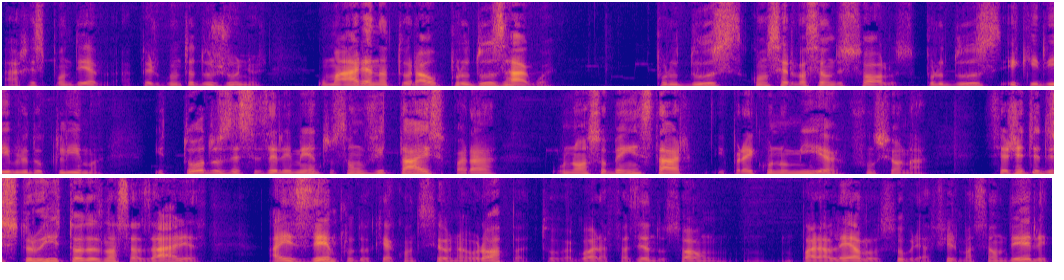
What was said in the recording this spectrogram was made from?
a responder a pergunta do Júnior. Uma área natural produz água. produz conservação de solos, produz equilíbrio do clima. E todos esses elementos são vitais para o nosso bem-estar e para a economia funcionar. Se a gente destruir todas as nossas áreas, a exemplo do que aconteceu na Europa, estou agora fazendo só um, um, paralelo sobre a afirmação dele,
